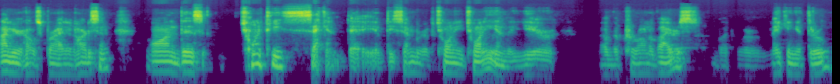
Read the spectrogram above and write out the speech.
I'm your host, Brandon Hardison, on this 22nd day of December of 2020 in the year of the coronavirus but we're making it through.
